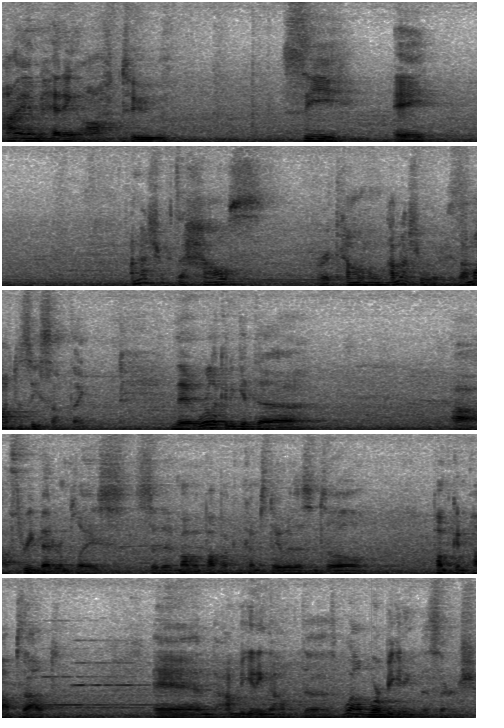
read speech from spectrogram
I am heading off to see a. I'm not sure if it's a house or a townhome. I'm not sure what it is. I'm off to see something. That we're looking to get the uh, three bedroom place so that mom and papa can come stay with us until pumpkin pops out. And I'm beginning the, the well, we're beginning the search,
